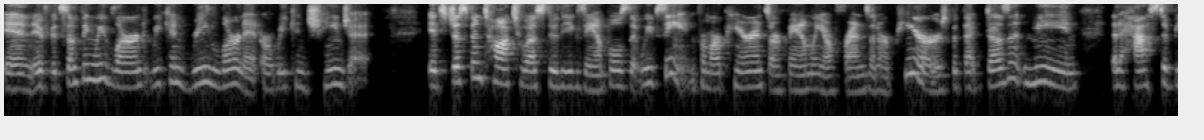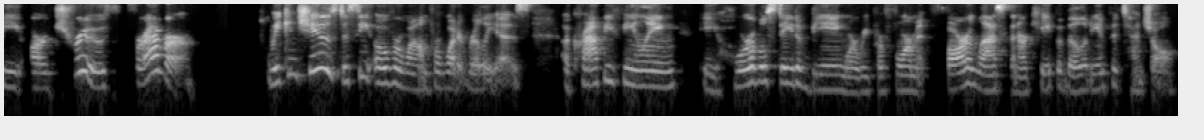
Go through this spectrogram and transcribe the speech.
And if it's something we've learned, we can relearn it or we can change it it's just been taught to us through the examples that we've seen from our parents, our family, our friends, and our peers, but that doesn't mean that it has to be our truth forever. We can choose to see overwhelm for what it really is a crappy feeling, a horrible state of being where we perform at far less than our capability and potential.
